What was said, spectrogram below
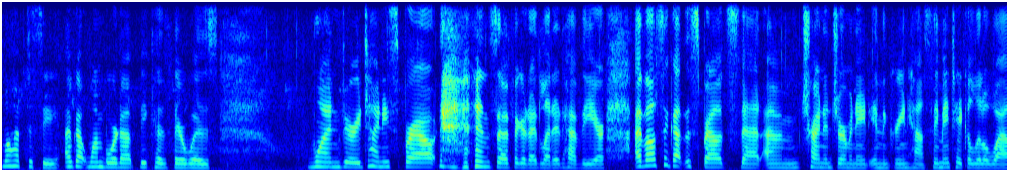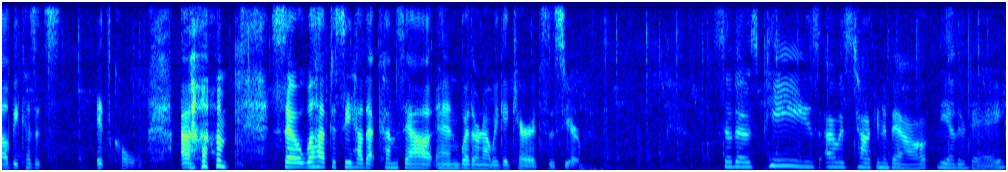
we'll have to see I've got one board up because there was one very tiny sprout and so I figured I'd let it have the air. I've also got the sprouts that I'm trying to germinate in the greenhouse. They may take a little while because it's it's cold. Um, so we'll have to see how that comes out and whether or not we get carrots this year. So those peas I was talking about the other day,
